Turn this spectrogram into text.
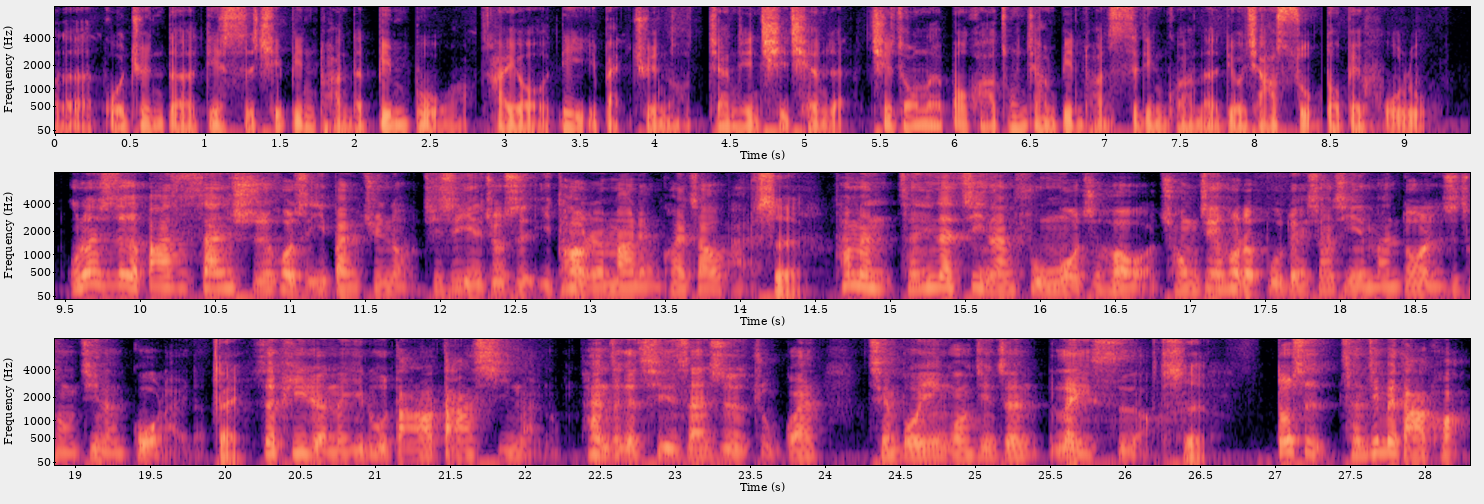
了国军的第十七兵团的兵部啊，还有第一百军哦，将近七千人，其中呢，包括中将兵团司令官的刘家树都被俘虏。无论是这个八十三师或是一百军哦，其实也就是一套人马两块招牌。是他们曾经在济南覆没之后，重建后的部队，相信也蛮多人是从济南过来的。对，这批人呢，一路打到大西南哦，和这个七十三师的主官钱伯英、王敬珍类似哦，是都是曾经被打垮。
